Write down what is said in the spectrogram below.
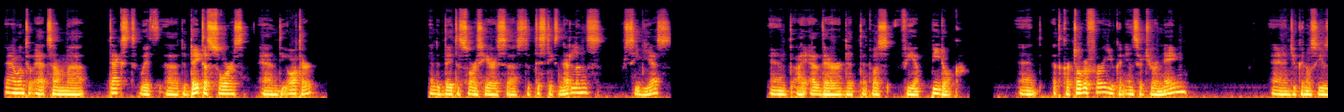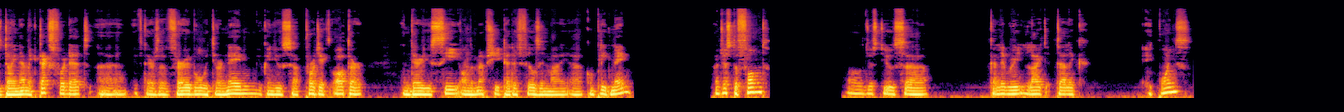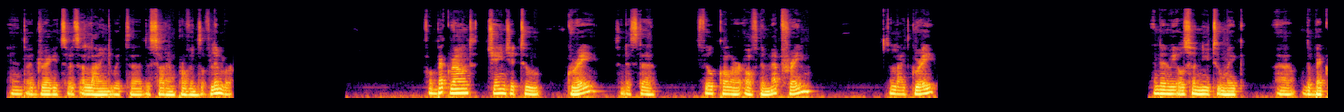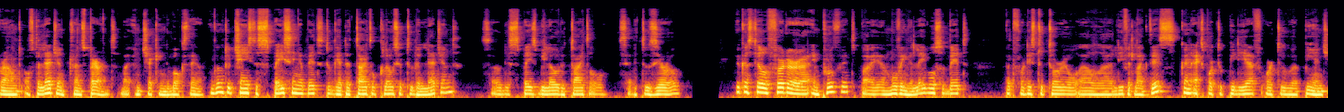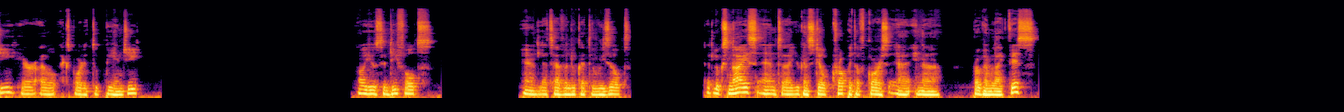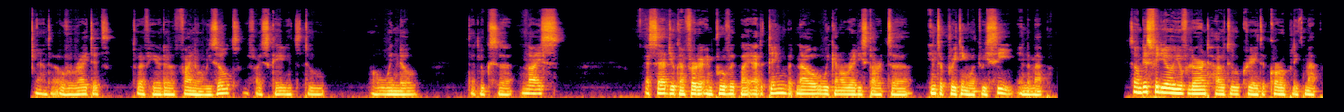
Then I want to add some uh, text with uh, the data source and the author. And the data source here is uh, Statistics Netherlands, CBS. And I add there that that was via PDOK. And at Cartographer, you can insert your name. And you can also use dynamic text for that. Uh, if there's a variable with your name, you can use uh, project author. And there you see on the map sheet that it fills in my uh, complete name. Adjust the font. I'll just use uh, Calibri Light Italic 8 points and I drag it so it's aligned with uh, the southern province of Limburg. For background, change it to gray, so that's the fill color of the map frame, light gray. And then we also need to make uh, the background of the legend transparent by unchecking the box there. I'm going to change the spacing a bit to get the title closer to the legend. So the space below the title, set it to zero. You can still further uh, improve it by uh, moving the labels a bit, but for this tutorial I'll uh, leave it like this. You can export to PDF or to PNG. Here I will export it to PNG. I'll use the defaults and let's have a look at the result. That looks nice and you can still crop it of course in a program like this. And uh, overwrite it to have here the final result. If I scale it to a whole window, that looks uh, nice. As said, you can further improve it by editing, but now we can already start uh, interpreting what we see in the map. So in this video you've learned how to create a choropleth map.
